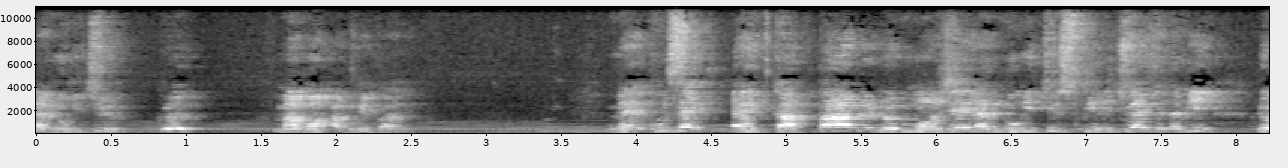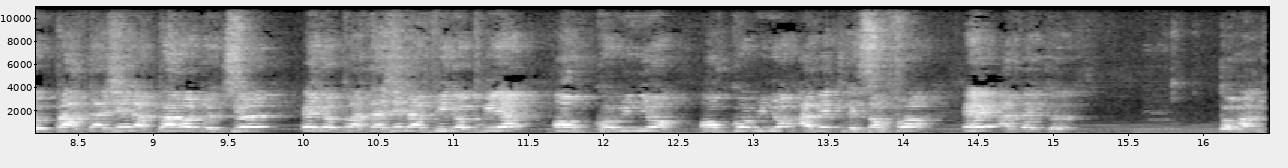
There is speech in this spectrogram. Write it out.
La nourriture que maman a préparée mais vous êtes incapable de manger la nourriture spirituelle, c'est-à-dire de partager la parole de Dieu et de partager la vie de prière en communion, en communion avec les enfants et avec euh, ton mari.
